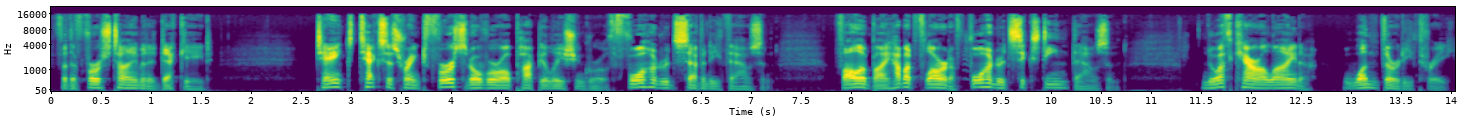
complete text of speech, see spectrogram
for the first time in a decade. Tank, Texas ranked first in overall population growth, 470,000. Followed by, how about Florida, 416,000. North Carolina, 133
